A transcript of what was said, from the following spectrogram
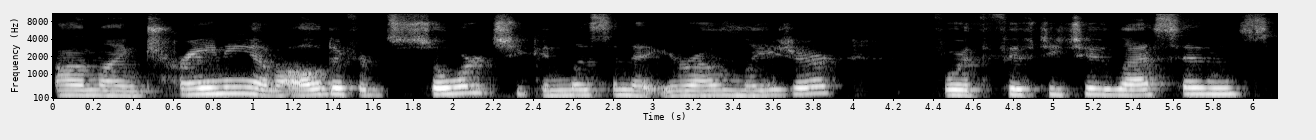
online training of all different sorts. You can listen at your own leisure for the 52 lessons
